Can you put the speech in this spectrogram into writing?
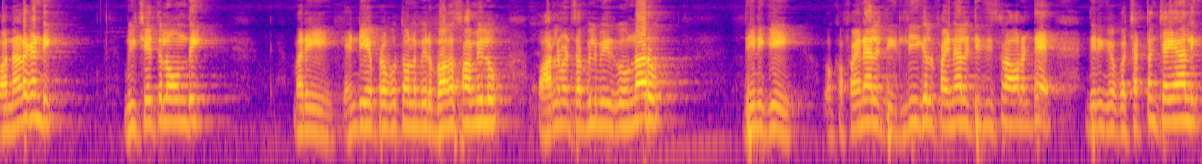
వారిని అడగండి. మీ చేతిలో ఉంది. మరి ఎన్డీఏ ప్రభుత్వంలో మీరు భాగస్వాములు పార్లమెంట్ సభ్యులు మీకు ఉన్నారు. దీనికి ఒక ఫైనాలిటీ లీగల్ ఫైనాలిటీ తీసుకురావాలంటే దీనికి ఒక చట్టం చేయాలి.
